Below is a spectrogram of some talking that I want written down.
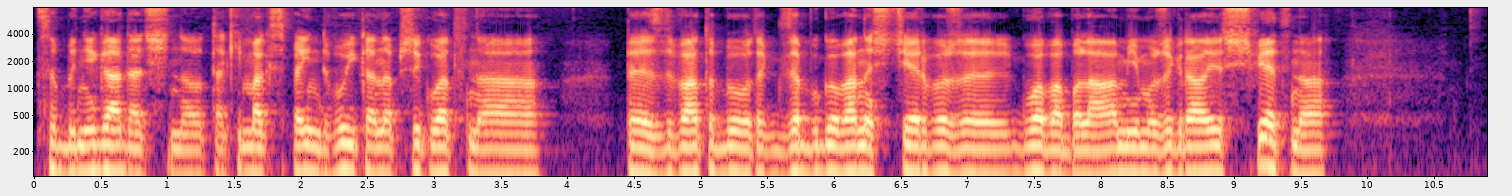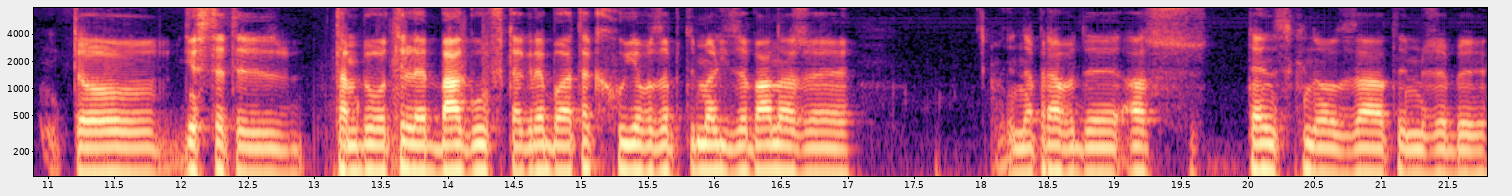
Co by nie gadać, no taki Max Payne 2 na przykład na PS2 to było tak zabugowane ścierwo, że głowa bolała, mimo że gra jest świetna. To niestety tam było tyle bugów, ta gra była tak chujowo zoptymalizowana, że naprawdę aż tęskno za tym, żeby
